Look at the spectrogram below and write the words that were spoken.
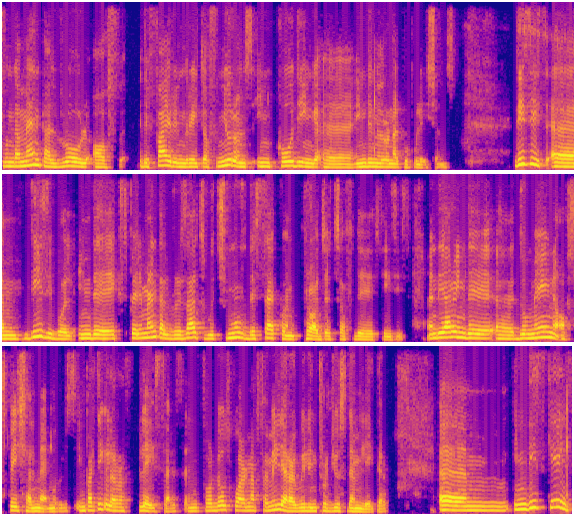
fundamental role of the firing rate of neurons in coding uh, in the neuronal populations. This is um, visible in the experimental results which move the second projects of the thesis. And they are in the uh, domain of spatial memories, in particular of place cells. And for those who are not familiar, I will introduce them later. Um, in this case,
